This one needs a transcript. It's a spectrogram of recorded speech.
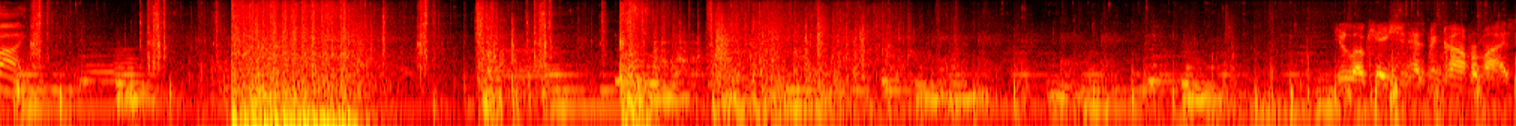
trying. Your location has been compromised.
